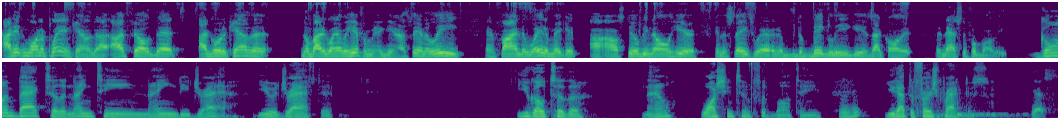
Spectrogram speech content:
I didn't want to play in Canada. I, I felt that I go to Canada, nobody gonna ever hear from me again. I stay in the league and find a way to make it. I, I'll still be known here in the states where the the big league is. I call it the National Football League. Going back to the 1990 draft, you were drafted. You go to the now Washington football team. Mhm. You got the first practice. Yes.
